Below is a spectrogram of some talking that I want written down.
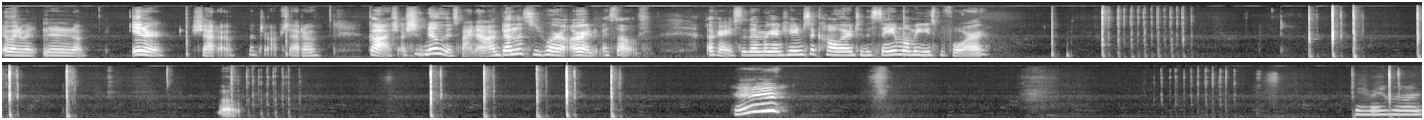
Oh, wait a minute. No, no, no. Inner shadow, not drop shadow. Gosh, I should know this by now. I've done this tutorial already myself. Okay, so then we're going to change the color to the same one we used before. Whoa. Huh? Seven one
